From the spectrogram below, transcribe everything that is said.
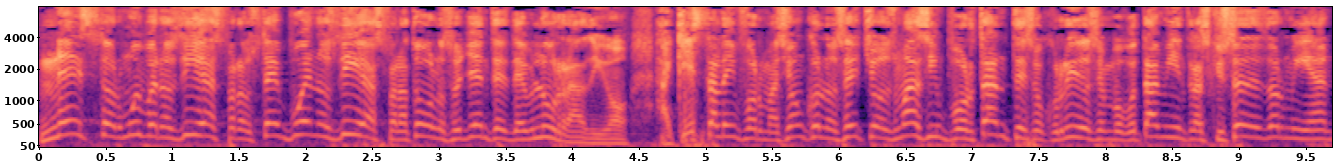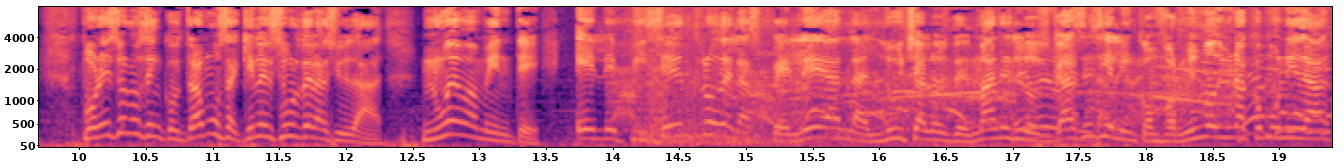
Néstor, muy buenos días para usted, buenos días para todos los oyentes de Blue Radio. Aquí está la información con los hechos más importantes ocurridos en Bogotá mientras que ustedes dormían. Por eso nos encontramos aquí en el sur de la ciudad. Nuevamente, el epicentro de las peleas, las luchas, los desmanes, los gases y el inconformismo de una comunidad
